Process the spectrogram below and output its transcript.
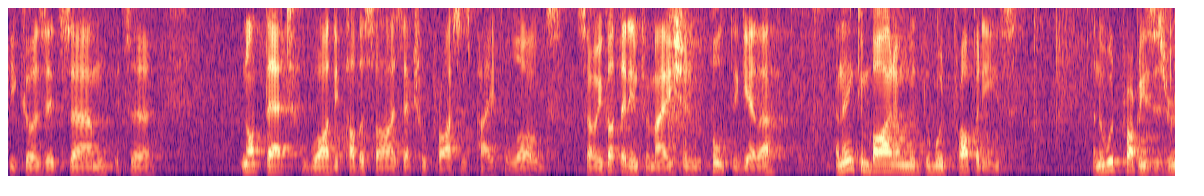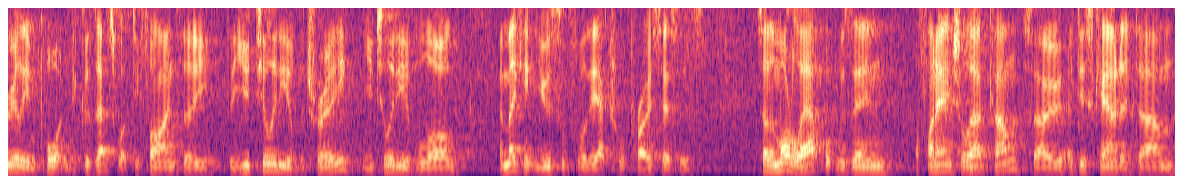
because it's, um, it's a, not that widely publicised actual prices paid for logs. So we got that information, we pulled it together, and then combined them with the wood properties. And the wood properties is really important because that's what defines the, the utility of the tree, the utility of the log, and making it useful for the actual processes. So the model output was then a financial outcome, so a discounted um,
